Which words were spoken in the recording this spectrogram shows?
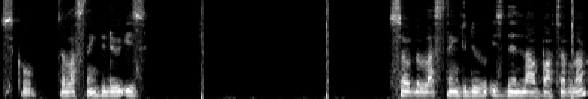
It's cool. The last thing to do is so the last thing to do is then navbar toggler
